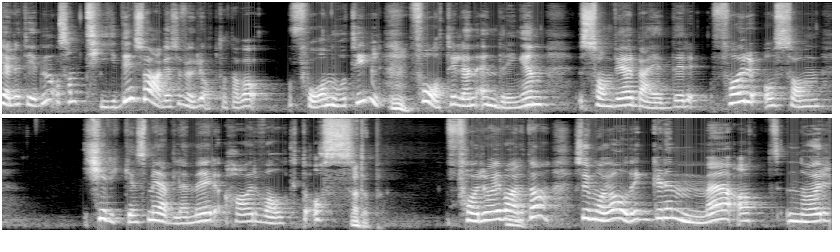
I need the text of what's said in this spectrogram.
hele tiden. Og samtidig så er vi selvfølgelig opptatt av å få noe til. Mm. Få til den endringen som vi arbeider for, og som Kirkens medlemmer har valgt oss for å ivareta. Så vi må jo aldri glemme at når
